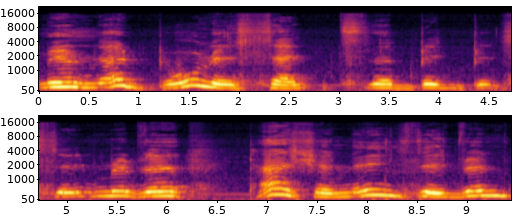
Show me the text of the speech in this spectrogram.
With no border sense, the BBC with a passion is even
